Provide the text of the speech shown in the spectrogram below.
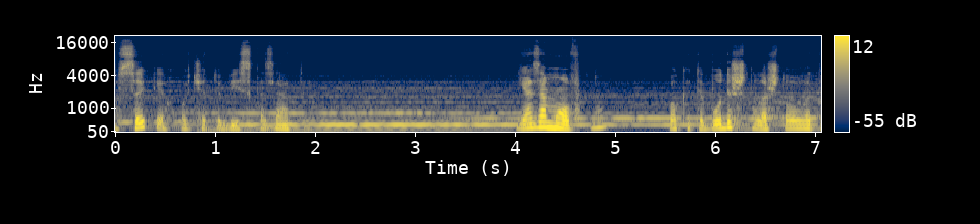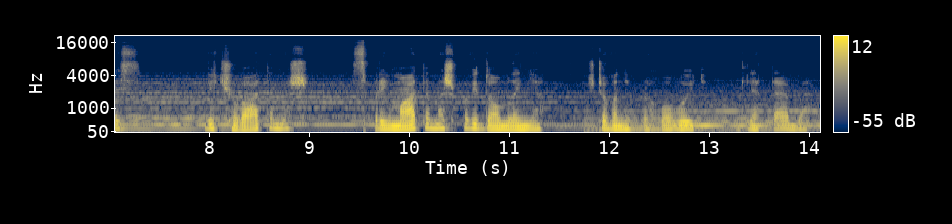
осики хоче тобі сказати. Я замовкну, поки ти будеш налаштовуватись, відчуватимеш, сприйматимеш повідомлення, що вони приховують для тебе.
